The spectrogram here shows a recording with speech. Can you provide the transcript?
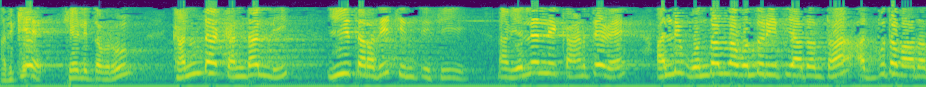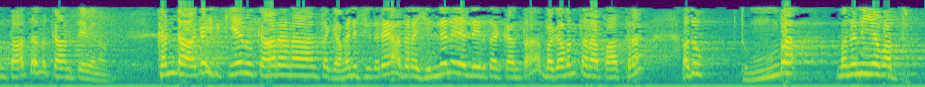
ಅದಕ್ಕೆ ಹೇಳಿದ್ದವರು, ಕಂಡ ಕಂಡಲ್ಲಿ ಈ ತರದಿ ಚಿಂತಿಸಿ. ನಾವು ಎಲ್ಲೆಲ್ಲಿ ಕಾಣ್ತೇವೆ, ಅಲ್ಲಿ ಒಂದಲ್ಲ ಒಂದು ರೀತಿಯಾದಂತಹ ಅದ್ಭುತವಾದಂತಹದನ್ನು ಕಾಣ್ತೇವೆ ನಾವು. ಕಂಡಾಗ ಇದಕ್ಕೇನು ಕಾರಣ ಅಂತ ಗಮನಿಸಿದರೆ ಅದರ ಹಿನ್ನೆಲೆಯಲ್ಲಿ ಇರತಕ್ಕಂತಹ ಭಗವಂತನ ಪಾತ್ರ, ಅದು ತುಂಬಾ ಮನನೀಯವಾದ್ದು.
